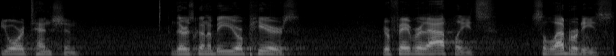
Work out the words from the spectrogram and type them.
your attention. There's going to be your peers, your favorite athletes, celebrities,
